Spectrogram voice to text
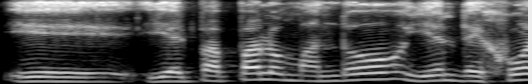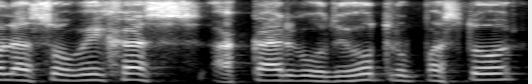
Y, y, el papá lo mandó y él dejó las ovejas a cargo de otro pastor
